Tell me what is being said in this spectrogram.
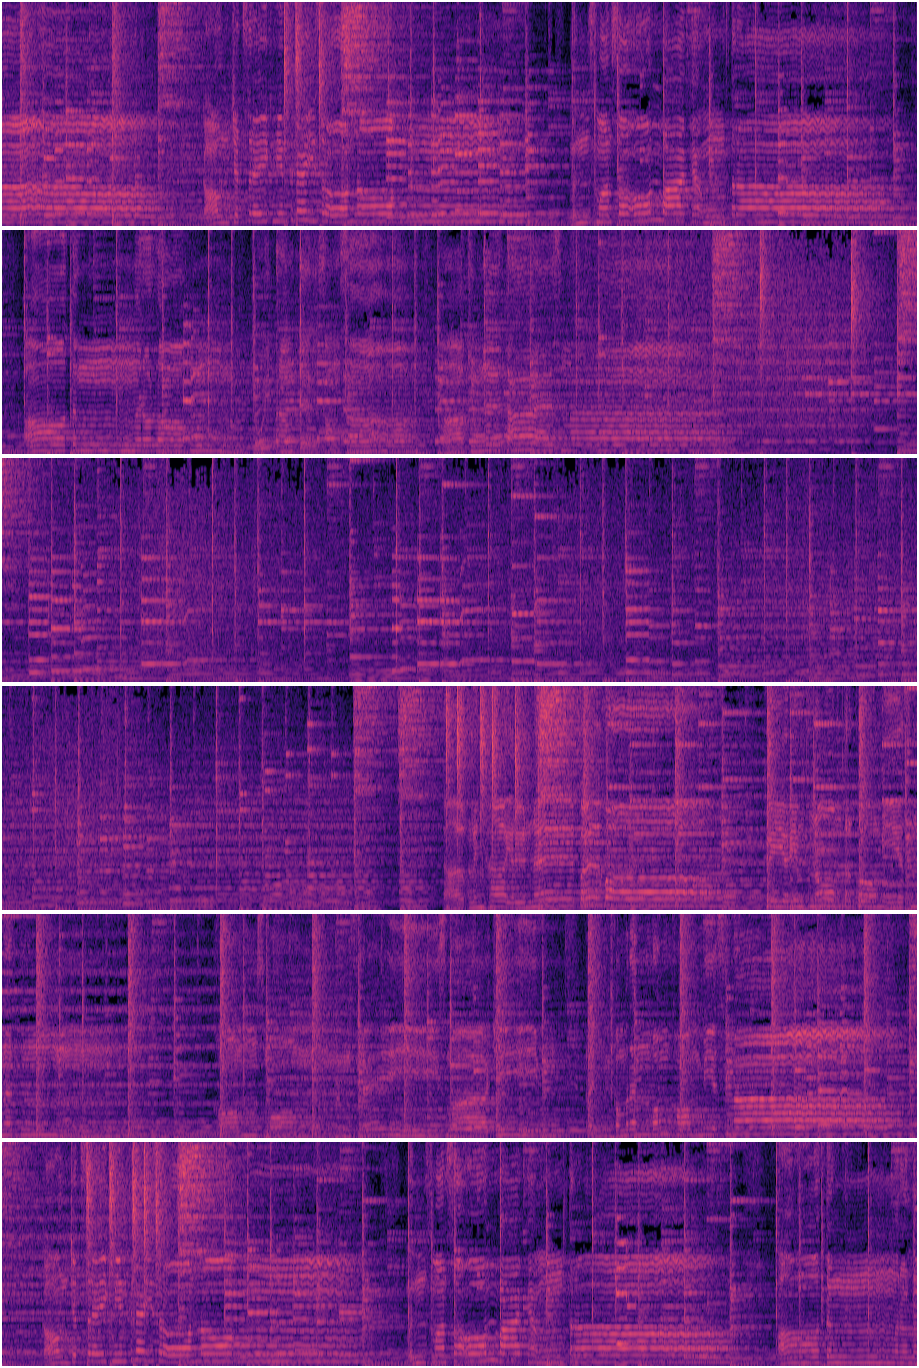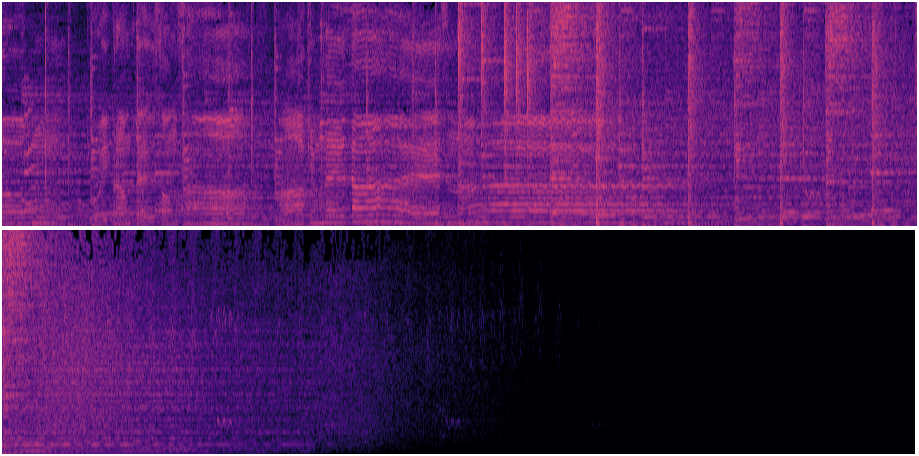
កោនចិត្តស្រីគ្មានក្តីស្រណោះ តើភ្លេងហើយឬនៅបើបងគ្រីរៀមធ្នមត្រកងមាស្និទ្ធខំស្មងស្រីស្មើជីវិនរិញកំរិនបងខំមាស្នាកូនចិត្តស្រីគ្មានក្តីស្រណោះមិនស្មានស ទៅសងសាអាខ្ញុំនៅតា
